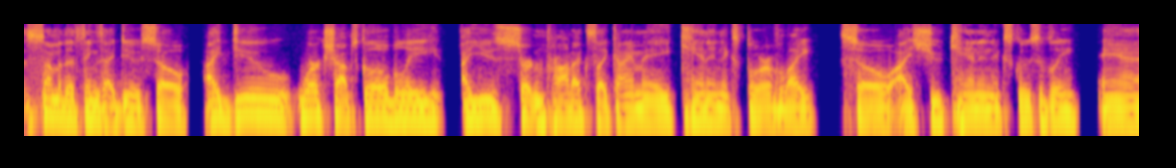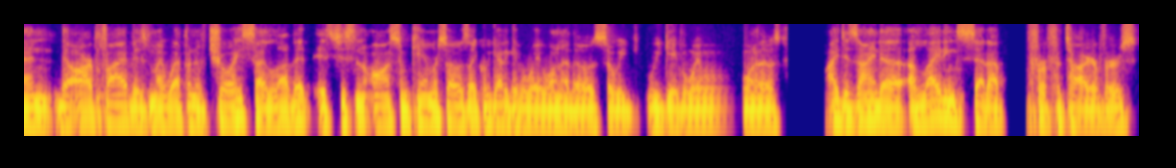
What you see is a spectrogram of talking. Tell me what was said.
some of the things I do. So I do workshops globally. I use certain products like I'm a Canon Explorer of Light. So I shoot Canon exclusively and the R5 is my weapon of choice. I love it. It's just an awesome camera. So I was like, we got to give away one of those. So we we gave away one of those. I designed a, a lighting setup for photographers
